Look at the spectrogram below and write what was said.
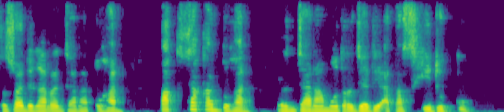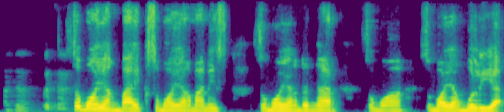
sesuai dengan rencana Tuhan. Paksakan Tuhan, rencanamu terjadi atas hidupku. Betul, betul. Semua yang baik, semua yang manis, semua yang dengar, semua semua yang mulia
